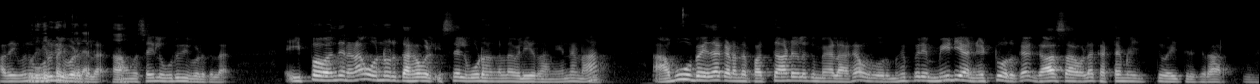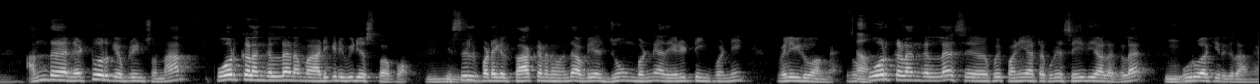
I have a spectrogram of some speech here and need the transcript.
அதை வந்து உறுதிப்படுத்தல. அவங்க சைடில் உறுதிப்படுத்தலை. இப்போ வந்து என்னென்னா இன்னொரு தகவல் இஸ்ரேல் ஊடகங்கள் தான் வெளியிடுறாங்க. என்னென்னா அபு உபைதா கடந்த பத்து ஆண்டுகளுக்கு மேலாக அவர் ஒரு மிகப்பெரிய மீடியா நெட்வொர்க்கை காசாவில் கட்டமைத்து வைத்திருக்கிறார். அந்த நெட்வொர்க் எப்படின்னு சொன்னால் போர்க்களங்களில் நம்ம அடிக்கடி வீடியோஸ் பார்ப்போம். இஸ்ரேல் படைகள் தாக்கினதை வந்து அப்படியே ஜூம் பண்ணி அதை எடிட்டிங் பண்ணி வெளியிடுவாங்க. இப்போ. போர்க்களங்களில் போய் பணியாற்றக்கூடிய செய்தியாளர்களை. உருவாக்கி இருக்கிறாங்க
